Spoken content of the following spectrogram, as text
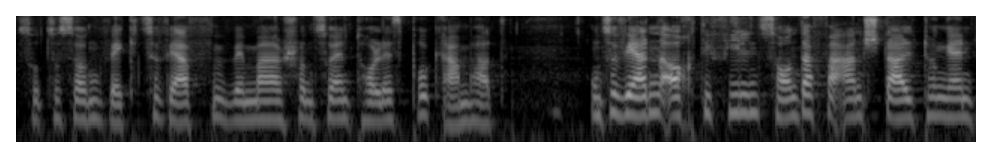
sozusagen wegzuwerfen, wenn man schon so ein tolles Programm hat. Und so werden auch die vielen Sonderveranstaltungen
